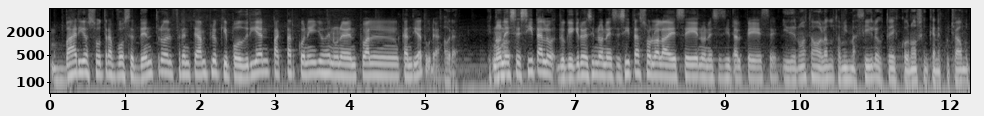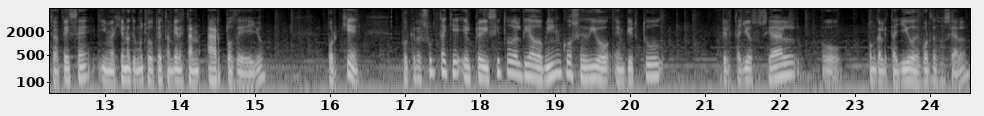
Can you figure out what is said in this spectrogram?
varias otras voces dentro del Frente Amplio que podrían pactar con ellos en una eventual candidatura. Ahora, No necesita, lo, lo que quiero decir, no necesita solo a la DC, no necesita al PS. Y de nuevo estamos hablando de esta misma sigla que ustedes conocen, que han escuchado muchas veces, imagino que muchos de ustedes también están hartos de ello. ¿Por qué? Porque resulta que el plebiscito del día domingo se dio en virtud del estallido social, o ponga el estallido de desborde social,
